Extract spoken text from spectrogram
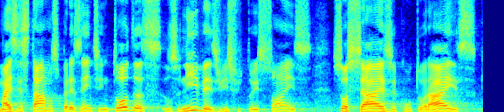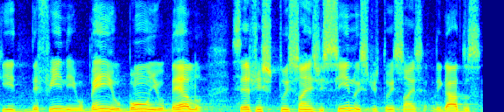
mas estarmos presentes em todos os níveis de instituições sociais e culturais que definem o bem, o bom e o belo, sejam instituições de ensino, instituições ligadas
